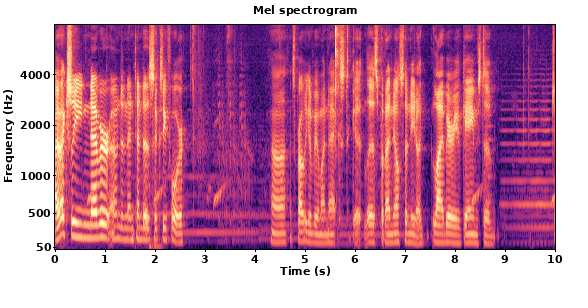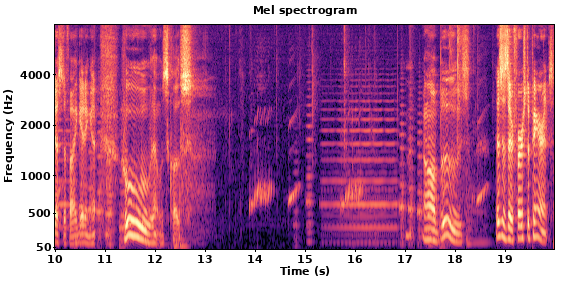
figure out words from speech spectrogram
I've actually never owned a Nintendo 64. Uh, that's probably going to be my next get list, but I also need a library of games to justify getting it. Whoo, that was close. Oh, Boos. This is their first appearance.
